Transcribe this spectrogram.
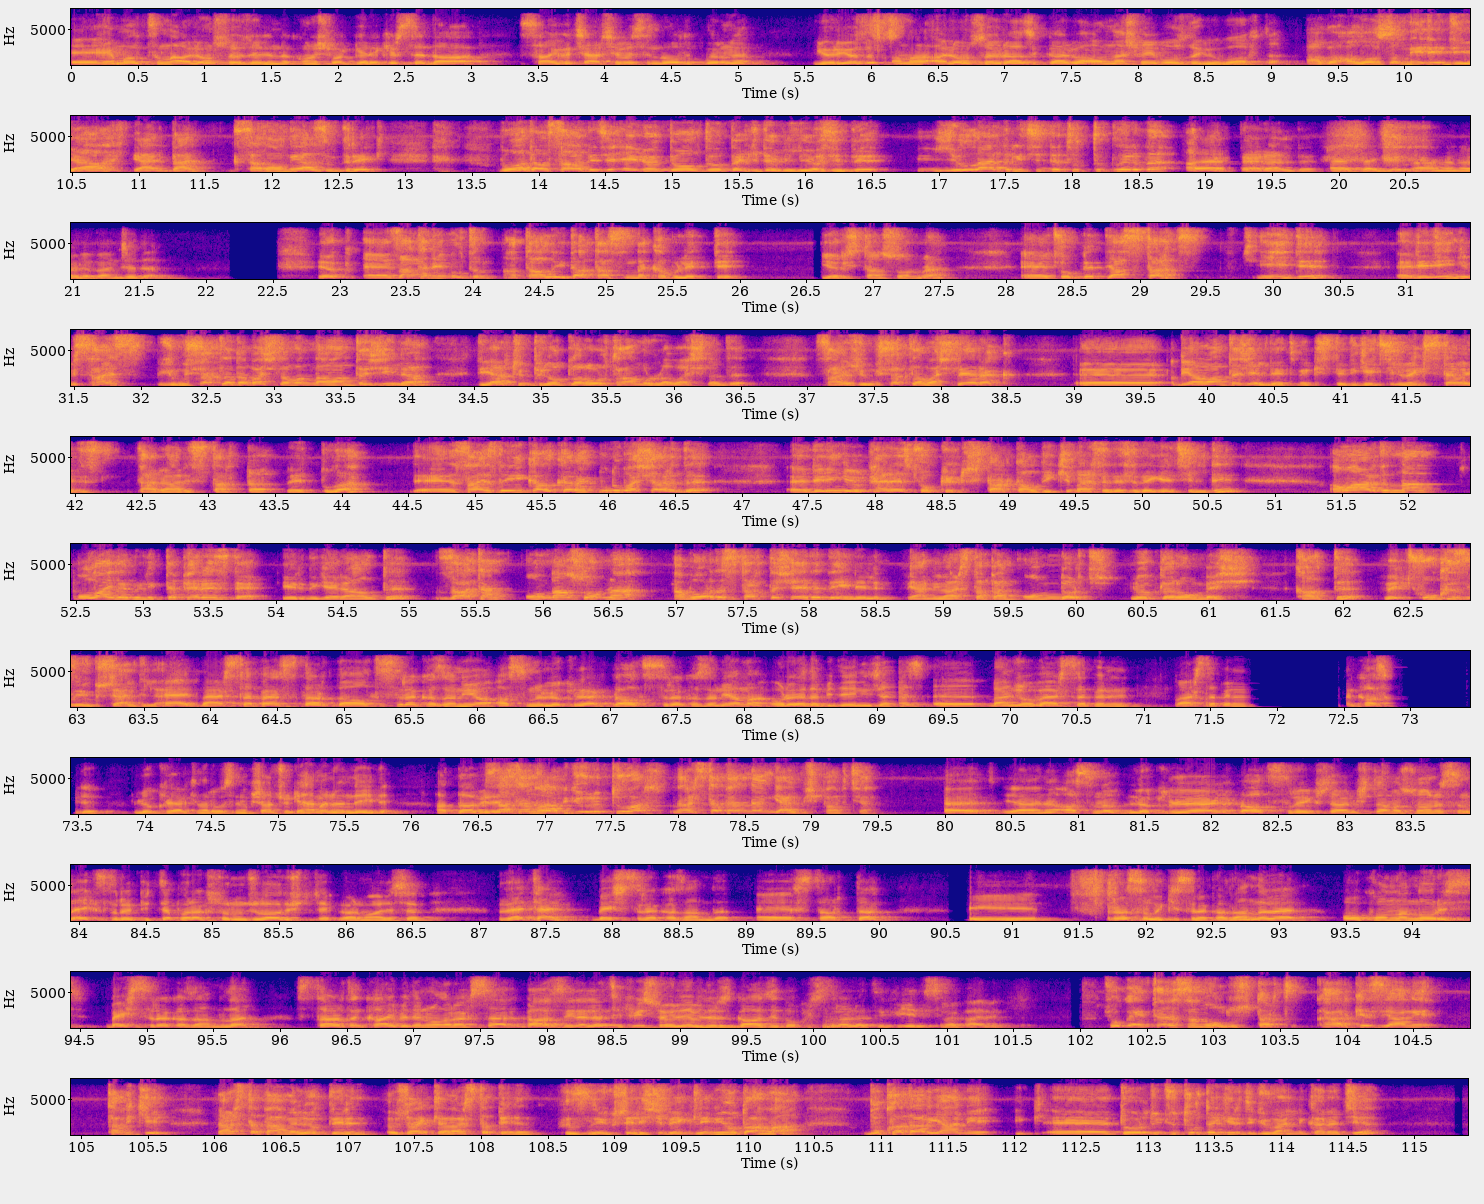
e, Hamilton'la Alonso özelinde konuşmak gerekirse daha saygı çerçevesinde olduklarını görüyorduk ama Alonso birazcık galiba anlaşmayı bozdu gibi bu hafta. Abi Alonso ne dedi ya? Yani ben sana onu yazdım direkt. bu adam sadece en önde olduğunda gidebiliyor dedi. Yıllardır içinde tuttukları da evet. herhalde. Evet, aynen öyle bence de. Yok e, zaten Hamilton hatalıydı. Hatasını da kabul etti yarıştan sonra. E, çok net. Ya start iyiydi. E, dediğin gibi Sainz yumuşakla da başlamanın avantajıyla diğer tüm pilotlar orta hamurla başladı. Sainz yumuşakla başlayarak e, bir avantaj elde etmek istedi. Geçilmek istemedi Ferrari startta Red Bull'a. E, Sainz de iyi kalkarak bunu başardı. E, dediğim gibi Perez çok kötü start aldı. İki Mercedes'e de geçildi. Ama ardından olayla birlikte Perez de yerini geri aldı. Zaten ondan sonra ha bu arada startta şeye de değinelim. Yani Verstappen 14, Leclerc 15 kalktı ve çok hızlı yükseldiler. Evet Verstappen startta 6 sıra kazanıyor. Aslında Leclerc de 6 sıra kazanıyor ama oraya da bir değineceğiz. Ee, bence o Verstappen'in Verstappen'in kaskıydı Leclerc'in arabasını yapışan çünkü hemen öndeydi. Hatta bir Zaten var. abi görüntü var. Verstappen'den gelmiş parça. Evet yani aslında Leclerc de 6 sıra yükselmişti ama sonrasında ekstra pit yaparak sonunculuğa düştü tekrar maalesef. Vettel 5 sıra kazandı e, startta. E, Russell 2 sıra kazandı ve Ocon'la Norris 5 sıra kazandılar. Startın kaybeden olaraksa Gazi ile Latifi'yi söyleyebiliriz. Gazi 9 sıra, Latifi 7 sıra kaybetti. Çok enteresan oldu start. Herkes yani tabii ki Verstappen ve Leclerc'in özellikle Verstappen'in hızlı yükselişi bekleniyordu ama bu kadar yani e, dördüncü turda girdi güvenlik aracı.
